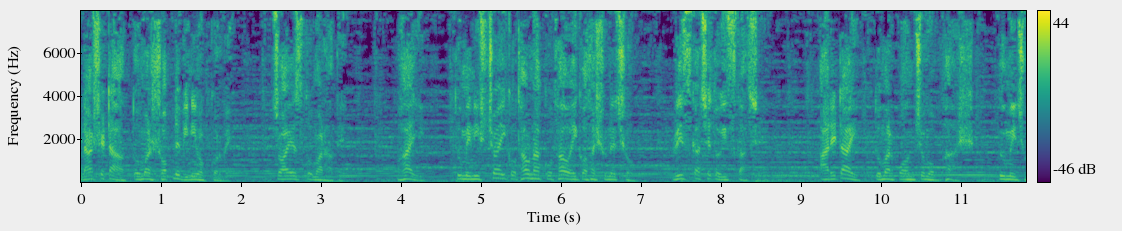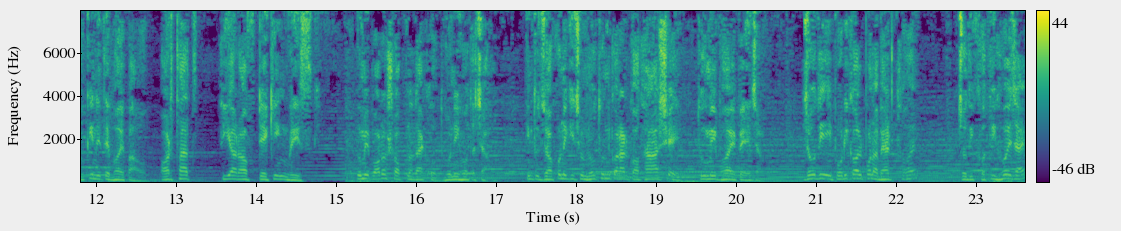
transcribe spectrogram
না, সেটা তোমার স্বপ্নে বিনিয়োগ করবে। চয়েস তোমার হাতে। ভাই, তুমি নিশ্চয়ই কোথাও না কোথাও এই কথা শুনেছ। রিস্ক আছে তো ইস্ক আছে। আর এটাই তোমার পঞ্চম অভ্যাস। তুমি ঝুঁকি নিতে ভয় পাও। অর্থাৎ ফিয়ার অফ টেকিং রিস্ক তুমি বড় স্বপ্ন দেখো, ধনী হতে চাও। কিন্তু যখনই কিছু নতুন করার কথা আসে, তুমি ভয় পেয়ে যাও। যদি এই পরিকল্পনা ব্যর্থ হয়, যদি ক্ষতি হয়ে যায়,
